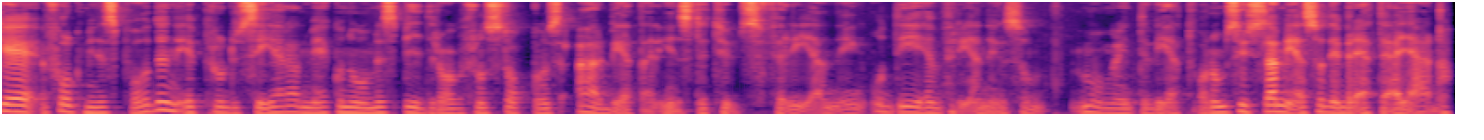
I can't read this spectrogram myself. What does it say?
och eh, Folkminnespodden är producerad med ekonomiskt bidrag från Stockholms arbetarinstitutsförening. Och det är en förening som många inte vet vad de sysslar med så det berättar jag gärna.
